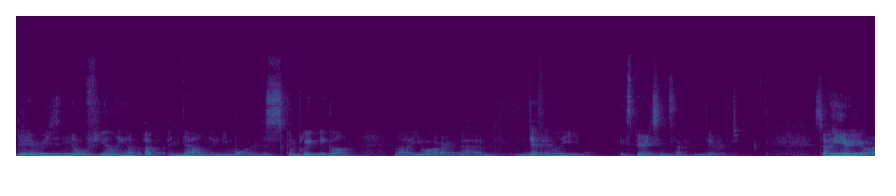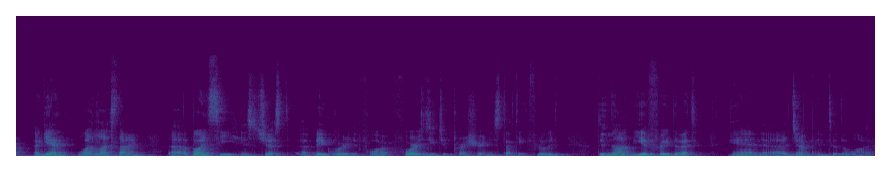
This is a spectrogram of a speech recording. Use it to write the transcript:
there is no feeling of up and down anymore. This is completely gone. Uh, you are um, definitely experiencing something different. So here you are. Again, one last time. Uh, buoyancy is just a big word for force due to pressure in a static fluid. Do not be afraid of it and uh, jump into the water.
